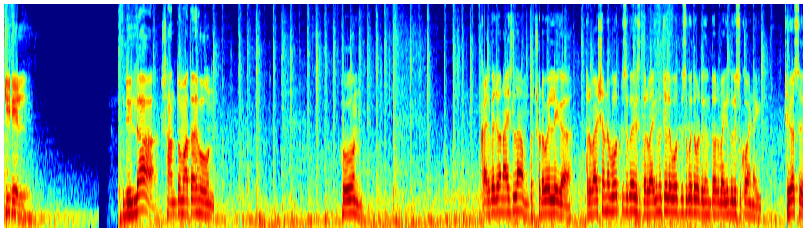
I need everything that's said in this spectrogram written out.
কি ডিল ডিল্লা শান্ত মাথায় হন। হন কালকে যখন আসলাম তোর ছোট ভাইয়ের লেগা, তোর ভাইয়ের সামনে বহুত কিছু কয়ে গেছে, তোর ভাই কিন্তু চলে বহুত কিছু করতে পারতো, কিন্তু তোর ভাই কিন্তু কিছু কয় নাই। ঠিক আছে?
